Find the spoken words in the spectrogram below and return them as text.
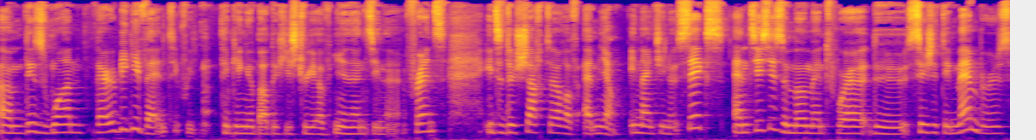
Um, there's one very big event, if we're thinking about the history of unions in uh, France. It's the Charter of Amiens in 1906. And this is a moment where the CGT members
